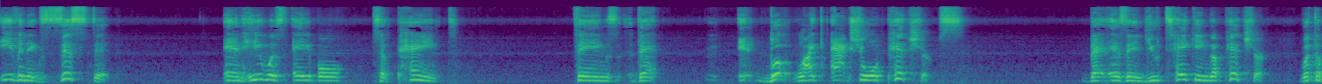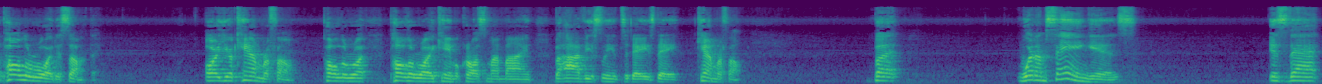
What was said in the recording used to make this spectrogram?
even existed. And he was able to paint things that it looked like actual pictures. That is in you taking a picture with a Polaroid or something, or your camera phone. Polaroid, Polaroid came across my mind, but obviously in today's day, camera phone. But what I'm saying is, is that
